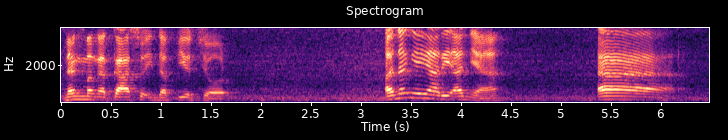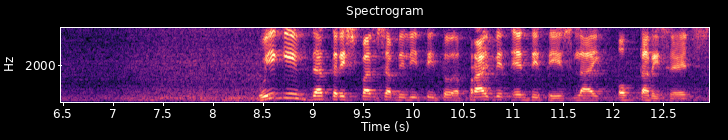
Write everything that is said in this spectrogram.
ng mga kaso in the future, ang nangyayari niya, uh, we give that responsibility to private entities like Opta Research.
